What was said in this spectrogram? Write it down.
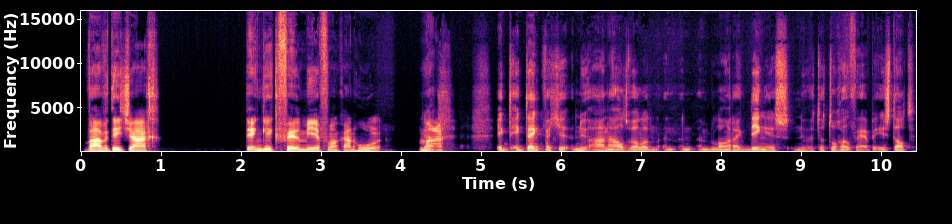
Waar we dit jaar denk ik veel meer van gaan horen. Maar Ik, ik denk wat je nu aanhaalt wel een, een, een- belangrijk ding is, nu we het er toch over hebben, is dat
